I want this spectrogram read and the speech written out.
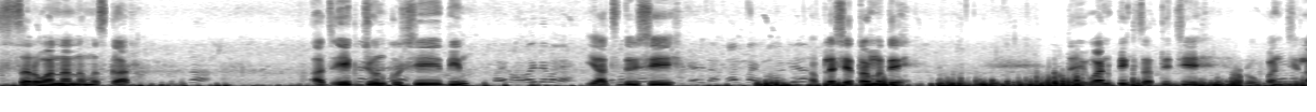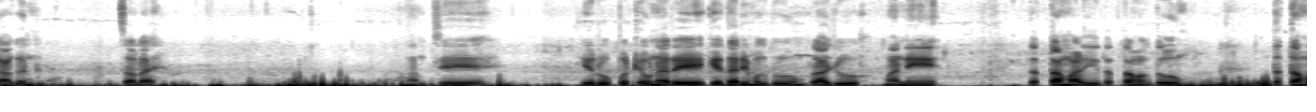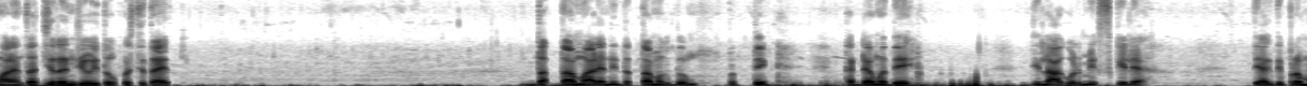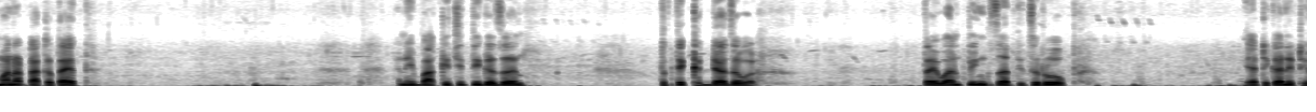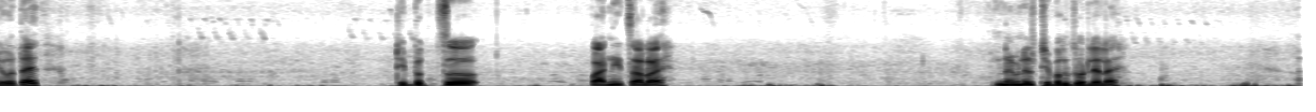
सर्वांना नमस्कार. आज एक जून कृषी दिन. याच दिवशी आपल्या शेतामध्ये दैवान पिंक जातीची रोपांची लागण चालू आहे. आमचे हे रोपं ठेवणारे केदारी मगदूम राजू माने दत्ता माळी दत्ता मगदूम दत्ता माळ्यांचा चिरंजीव इथं उपस्थित आहेत. दत्ता माळ आणि दत्ता मगदूम प्रत्येक खड्ड्यामध्ये जी लागवड मिक्स केल्या ते अगदी प्रमाणात टाकत आहेत. आणि बाकीचे तिघंजण प्रत्येक खड्ड्याजवळ तैवान पिंक जातीचं रोप या ठिकाणी ठेवत आहेत. ठिबकचं पाणी चालू आहे. नवीनच ठिबक जोडलेलं आहे.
